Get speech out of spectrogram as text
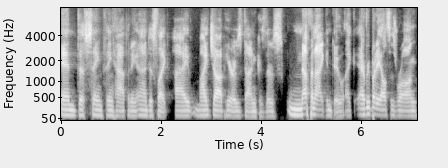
and the same thing happening. And I'm just like, I, my job here is done because there's nothing I can do. Like everybody else is wrong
